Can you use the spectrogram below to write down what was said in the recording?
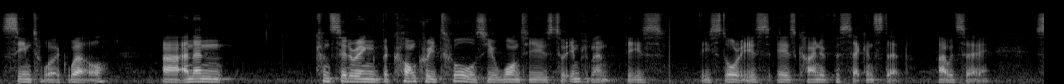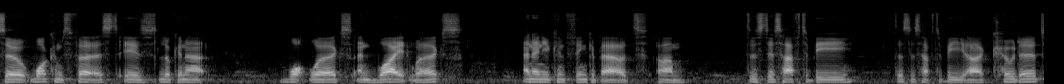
seem to work well. Uh, and then considering the concrete tools you want to use to implement these, these stories is kind of the second step, I would say. So what comes first is looking at what works and why it works, and then you can think about, um, does this have to be, does this have to be uh, coded?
